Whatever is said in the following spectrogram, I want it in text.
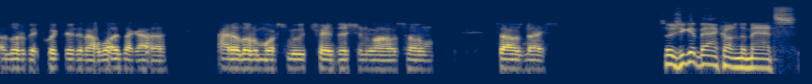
a little bit quicker than I was. I got a I had a little more smooth transition while I was home, so that was nice. So as you get back onto the mats,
